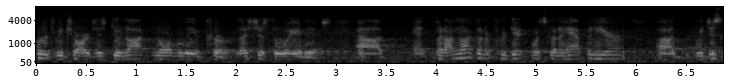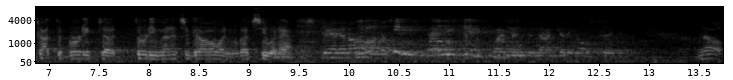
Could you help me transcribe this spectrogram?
perjury charges do not normally occur. That's just the way it is. Uh, and, but I'm not going to predict what's going to happen here. Uh, we just got the verdict uh, 30 minutes ago, and let's see what happens. Stan, in all honesty, any disappointment in not getting all six? No.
